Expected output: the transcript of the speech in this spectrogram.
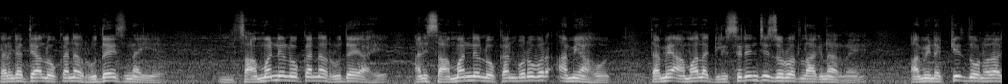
कारण का त्या लोकांना हृदयच नाही आहे सामान्य लोकांना हृदय आहे आणि सामान्य लोकांबरोबर आम्ही आहोत. त्यामुळे आम्हाला ग्लिसरीनची जरूरत लागणार नाही. आम्ही नक्कीच दोन हजार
